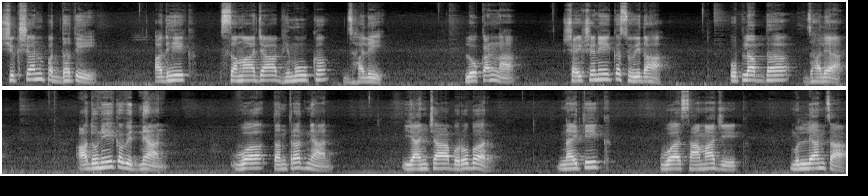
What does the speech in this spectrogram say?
शिक्षण पद्धती अधिक समाजाभिमुख झाली. लोकांना शैक्षणिक सुविधा उपलब्ध झाल्या. आधुनिक विज्ञान व तंत्रज्ञान यांच्याबरोबर नैतिक व सामाजिक मूल्यांचा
